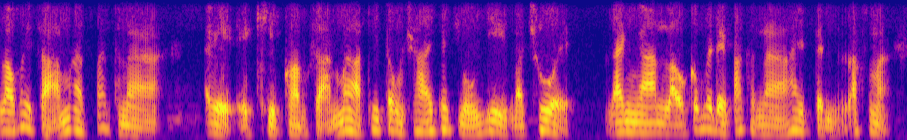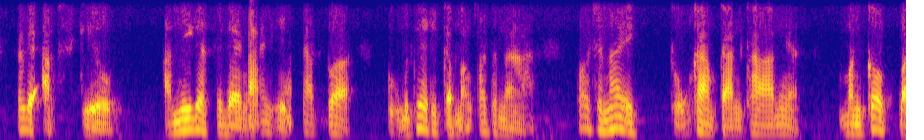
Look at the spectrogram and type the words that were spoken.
เราไม่สามารถพัฒนาไอ้ขีดความสามารถที่ต้องใช้เทคโนโลยีมาช่วยแรงงานเราก็ไม่ได้พัฒนาให้เป็นลักษณะก็เรียก up scale อันนี้ก็แสดงให้เห็นชัดว่ากลุ่มประเทศที่กำลังพัฒนา เพราะฉะนั้นสงครามการค้าเนี่ย มันก็ไป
